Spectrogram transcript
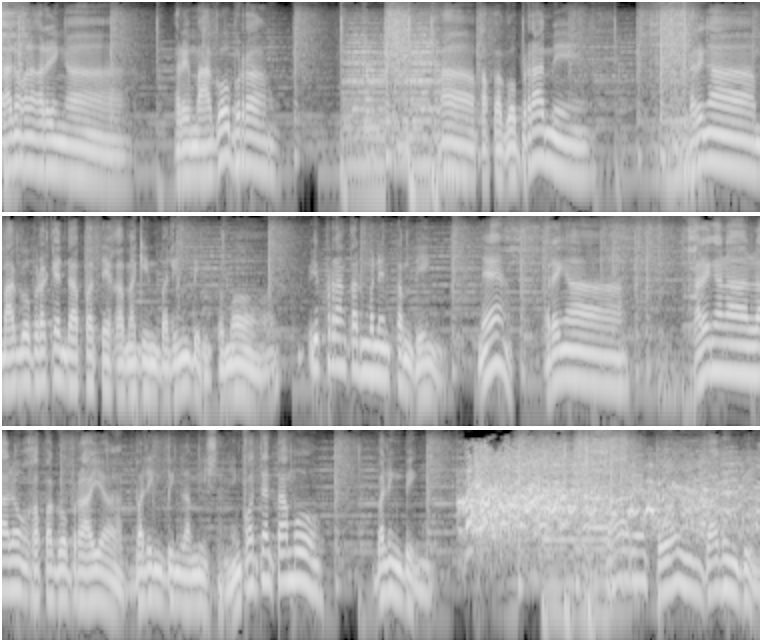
Lalo ka na ka rin uh, Kareng magobra. Ah, kapag obrame. Kareng nga magobra ken dapat eh ka maging balingbing. Tumo, iprangkan mo ng tambing. Ne? Kareng nga Kareng nga na lalo kapag obraya, balingbing lamisan. Yung content mo, balingbing. Kareng pong balingbing.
